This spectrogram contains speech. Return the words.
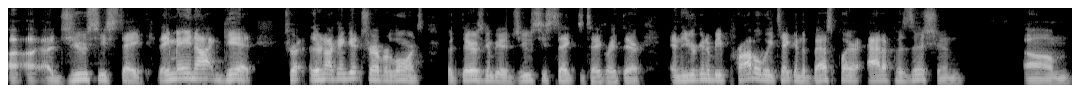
a, a, a juicy steak. They may not get they're not going to get Trevor Lawrence, but there's going to be a juicy steak to take right there, and you're going to be probably taking the best player at a position, um,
